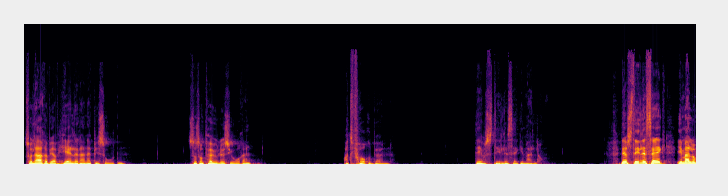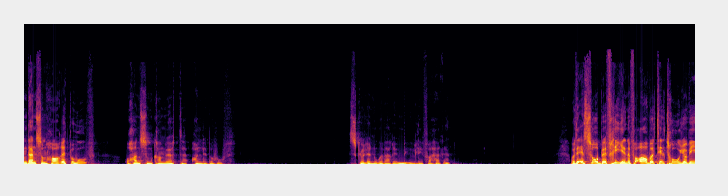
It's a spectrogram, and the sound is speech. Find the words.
Så lærer vi av hele denne episoden, sånn som Paulus gjorde, at forbønn, det er å stille seg imellom. Det å stille seg imellom den som har et behov, og han som kan møte alle behov. Skulle noe være umulig for Herren? Og Det er så befriende, for av og til tror jo vi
